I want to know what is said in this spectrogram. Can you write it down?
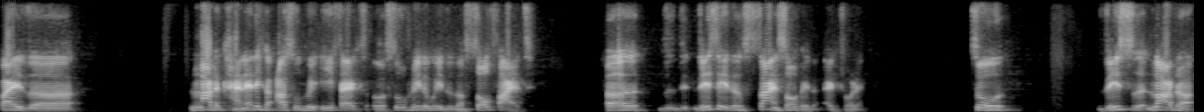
by the large kinetic isotope effects associated with the sulfite. Uh, uh this is the sine sulfate actually. So this large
